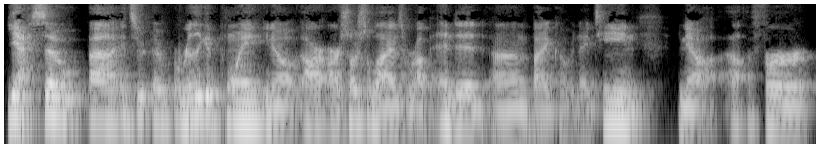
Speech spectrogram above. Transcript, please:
Yeah, so uh, it's a, really good point. You know, our, our social lives were upended um, by COVID nineteen. You know, uh, for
